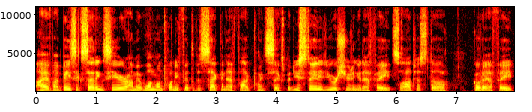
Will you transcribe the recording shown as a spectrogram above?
I have my basic settings here. I'm at 1 125th of a second, f5.6. But you stated you were shooting at f8, so I'll just uh, go to f8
